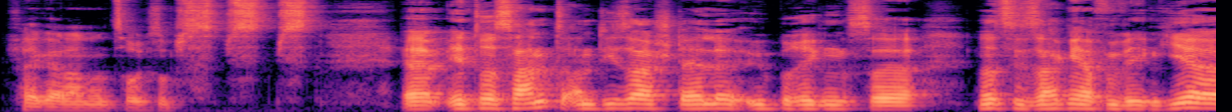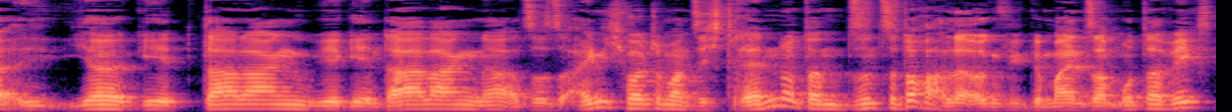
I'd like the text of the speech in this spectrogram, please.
Felger dann zurück so pst, pst, pst. Äh, interessant an dieser Stelle übrigens, äh, ne, sie sagen ja von wegen hier, ihr geht da lang, wir gehen da lang, ne? Also so, eigentlich wollte man sich trennen und dann sind sie doch alle irgendwie gemeinsam unterwegs.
